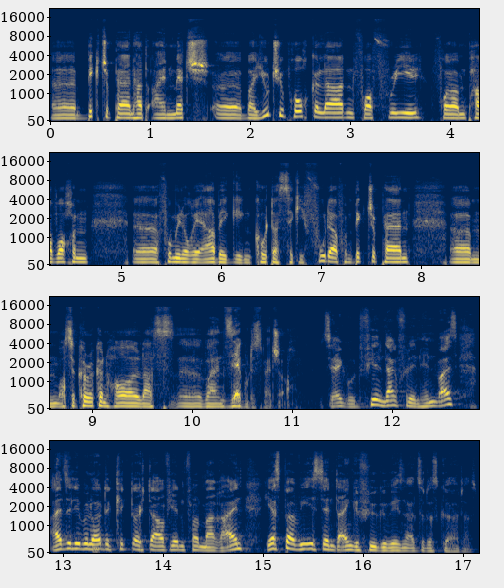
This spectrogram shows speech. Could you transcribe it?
äh, Big Japan hat ein Match äh, bei YouTube hochgeladen, for free, vor ein paar Wochen, äh, Fuminori Abe gegen Kota Sekifuda von Big Japan ähm, aus der Hurricane Hall. Das äh, war ein sehr gutes Match auch. Sehr gut. Vielen Dank für den Hinweis. Also, liebe Leute, klickt euch da auf jeden Fall mal rein. Jesper, wie ist denn dein Gefühl gewesen, als du das gehört hast?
